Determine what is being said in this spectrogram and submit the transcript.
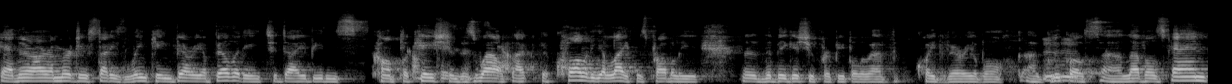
And there are emerging studies linking variability to diabetes complications, as well. Yeah. But the quality of life is probably the, the, big issue for people who have quite variable uh, mm-hmm. glucose mm-hmm. uh, levels. And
